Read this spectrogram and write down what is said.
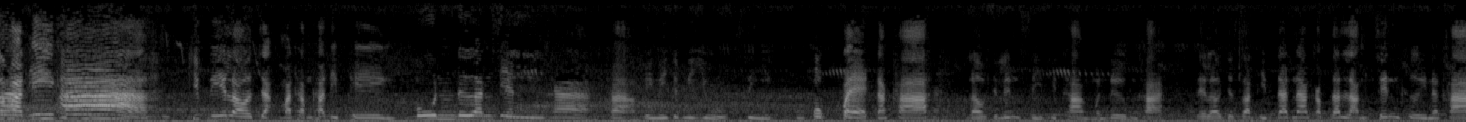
สวัสดีค่ะ คลิปนี้เราจะมาทำท่าดิบเพลง บุญเดือนสี่ค่ะ ค่ะ เพลงนี้จะมีอยู่4 6 8นะคะ เราจะเล่นสีทิศทางเหมือนเดิมค่ะ แต่เราจะสาธิตด้านหน้ากับด้านหลังเช่นเคยนะคะ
